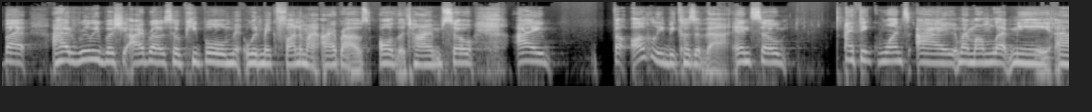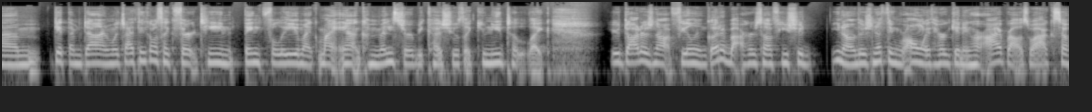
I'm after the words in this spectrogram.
But I had really bushy eyebrows, so people would make fun of my eyebrows all the time. So I felt ugly because of that. And so I think once I, my mom let me um, get them done, which I think I was like 13. Thankfully, like my aunt convinced her because she was like, you need to like your daughter's not feeling good about herself, you should, you know, there's nothing wrong with her getting her eyebrows waxed. So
